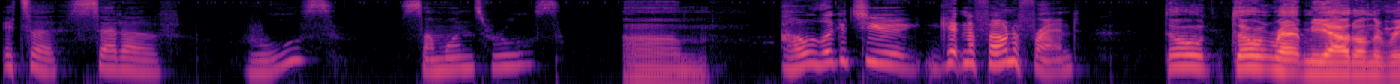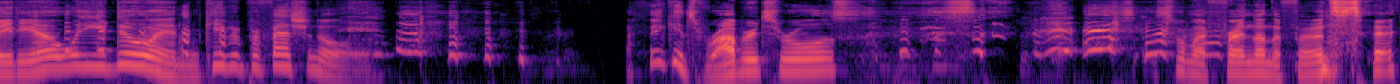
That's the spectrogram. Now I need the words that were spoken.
It's a set of rules. Someone's rules. um, Oh, look at you getting a phone a friend. don't don't rat me out on the radio. What are you doing? Keep it professional. I think it's Robert's rules. That's what my friend on the phone said.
